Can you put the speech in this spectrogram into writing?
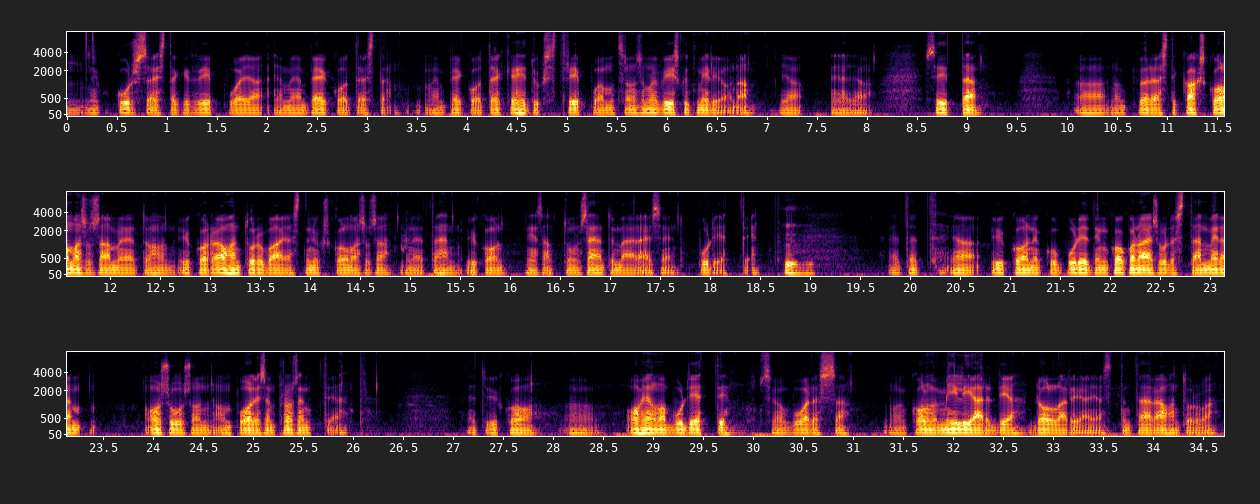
mm, niin kursseistakin riippuen ja, ja meidän BKTstä, meidän BKT-kehityksestä riippuen, mutta se on semmoinen 50 miljoonaa. Ja, ja, ja siitä no, pyöreästi kaksi kolmasosaa menee tuohon YK rauhanturvaan ja sitten yksi kolmasosa menee tähän YK niin sanottuun sääntömääräiseen budjettiin. Mm-hmm. Et, et, ja YK on niin budjetin kokonaisuudesta meidän osuus on, on puolisen prosenttia. Että että YK-ohjelmabudjetti, se on vuodessa noin kolme miljardia dollaria ja sitten tämä rauhanturva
